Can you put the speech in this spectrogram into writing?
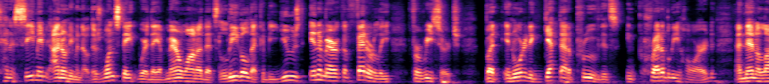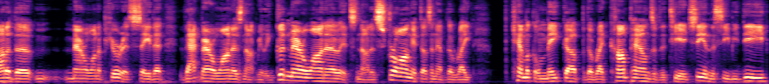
Tennessee, maybe I don't even know. There's one state where they have marijuana that's legal that could be used in America federally for research. But in order to get that approved, it's incredibly hard. And then a lot of the marijuana purists say that that marijuana is not really good marijuana. It's not as strong. It doesn't have the right chemical makeup, the right compounds of the THC and the CBD,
